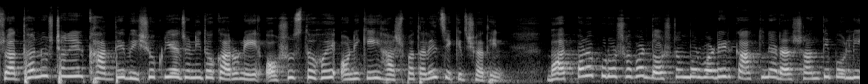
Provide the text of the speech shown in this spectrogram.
শ্রাদ্ধানুষ্ঠানের খাদ্যে বিষক্রিয়াজনিত কারণে অসুস্থ হয়ে অনেকেই হাসপাতালে চিকিৎসাধীন। ভাটপাড়া পুরসভার দশ নম্বর ওয়ার্ডের কাকিনাড়া শান্তিপল্লী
